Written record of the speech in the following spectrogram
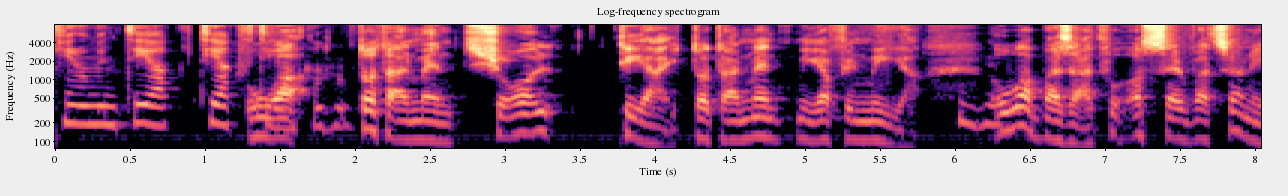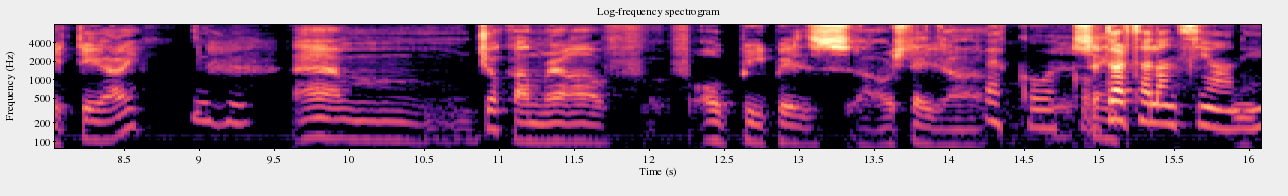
Kienu minn tiegħek tiegħek f'tiegħek. Huwa totalment xogħol tiegħi, totalment 100%. Mhm. Huwa bbażat fuq osservazzjonijiet tiegħi mhm. ġo kamra f'Old People's House tgħidha. Ekku, ekku. Dar tal-anzjani.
